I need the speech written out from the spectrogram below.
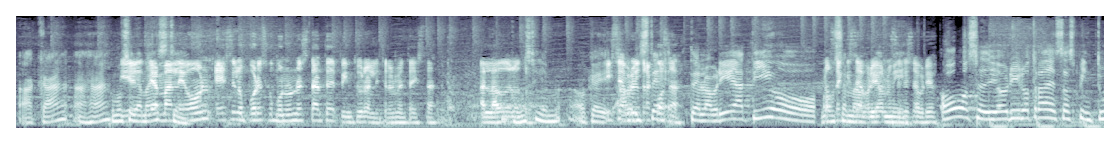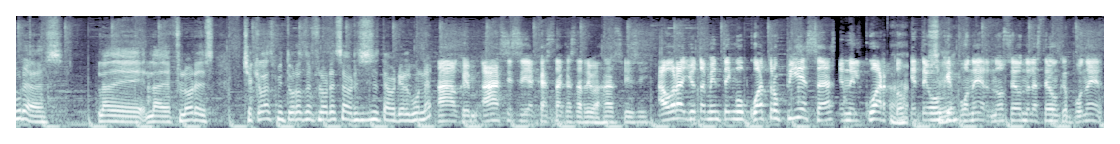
Acá, ajá. ¿Cómo y se llama este? león, ese lo pones como en un estante de pintura, literalmente ahí está. Al lado del ¿Cómo otro. se llama? Ok. Y se abrió otra ¿abriste- cosa. ¿Te lo abrí a ti o No sé qué me se abrió, a no sé mí? qué se abrió. Oh, se dio a abrir otra de estas pinturas. La de, la de flores. Checa las pinturas de flores a ver si se te abrió alguna. Ah, ok. Ah, sí, sí, acá está, acá está arriba. Ajá, sí, sí. Ahora yo también tengo cuatro piezas en el cuarto Ajá, que tengo sí. que poner. No sé dónde las tengo que poner.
